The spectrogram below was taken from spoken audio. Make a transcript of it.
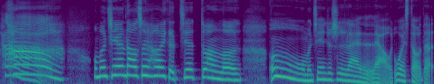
哈，哈。我们今天到最后一个阶段了，嗯，我们今天就是来聊 West 的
